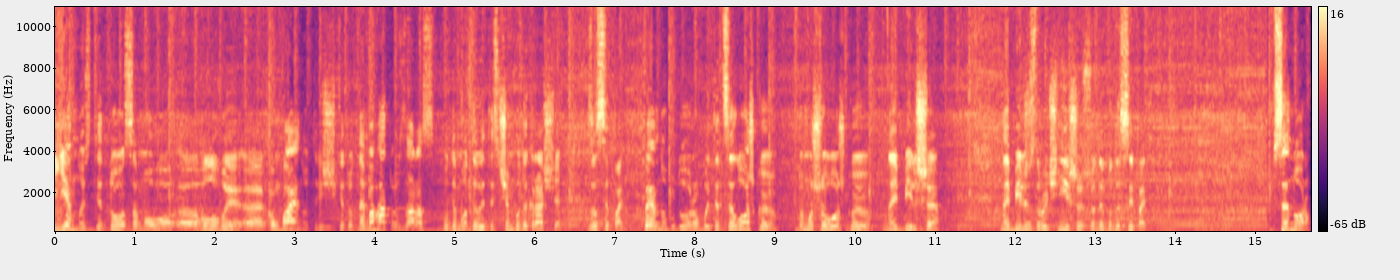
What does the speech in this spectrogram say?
ємності до самого е, голови е, комбайну трішечки тут небагато. Зараз будемо дивитися, чим буде краще засипати. Певно, буду робити це ложкою, тому що ложкою найбільше, найбільш зручніше сюди буде сипати. Все норм.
